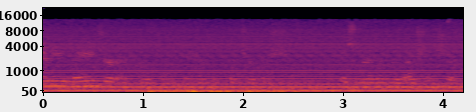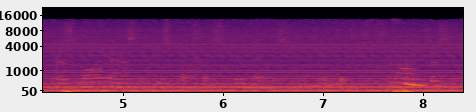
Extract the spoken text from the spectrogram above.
any major improvement in the Turkish-Israeli relationship as long as the peace process remains non-existent?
